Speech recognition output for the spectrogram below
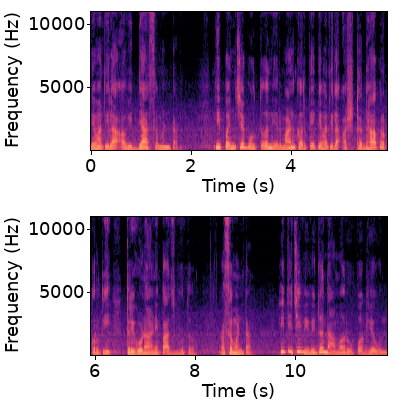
तेव्हा तिला अविद्या असं म्हणतात. ती पंचभूतं निर्माण करते तेव्हा तिला अष्टधा प्रकृती त्रिगुण आणि पाचभूतं असं म्हणतात. ही तिची विविध नामरूपं घेऊन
